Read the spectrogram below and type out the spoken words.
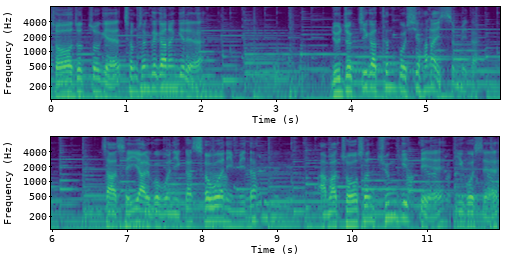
저 저쪽에 첨성대 가는 길에 유적지 같은 곳이 하나 있습니다. 자세히 알고 보니까 서원입니다. 아마 조선 중기 때 이곳에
